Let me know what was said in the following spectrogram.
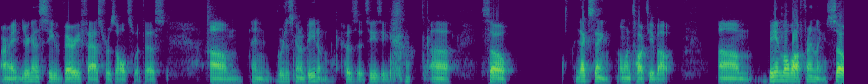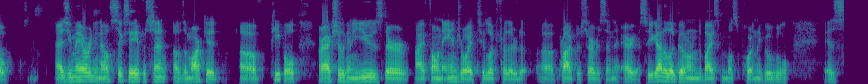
all right, you're going to see very fast results with this. Um, and we're just going to beat them because it's easy. uh, so next thing I want to talk to you about, um, being mobile friendly. So as you may already know, 68% of the market of people are actually going to use their iPhone, Android to look for their uh, product or service in the area. So you got to look good on the device, most importantly Google is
